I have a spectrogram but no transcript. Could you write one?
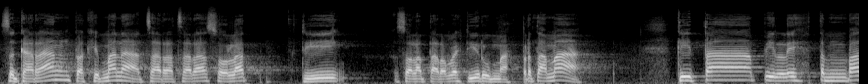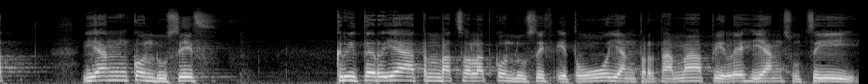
sekarang bagaimana cara-cara sholat di sholat taraweh di rumah? Pertama kita pilih tempat yang kondusif. Kriteria tempat sholat kondusif itu yang pertama pilih yang suci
